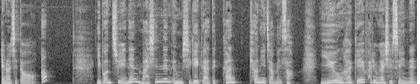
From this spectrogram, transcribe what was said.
에너지도 up! 이번 주에는 맛있는 음식이 가득한 편의점에서 유용하게 활용하실 수 있는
